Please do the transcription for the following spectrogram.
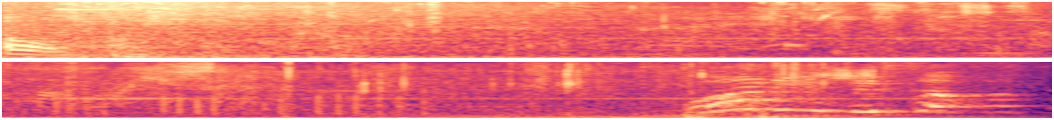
Oh. Why do you be so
